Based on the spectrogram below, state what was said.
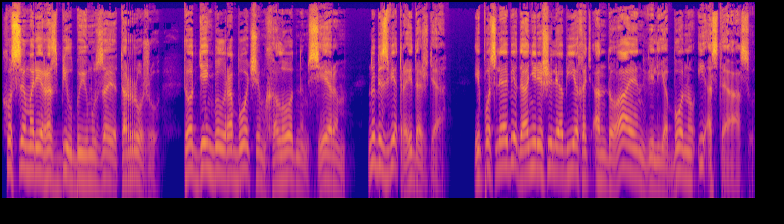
Хосе Мари разбил бы ему за это рожу. Тот день был рабочим, холодным, серым, но без ветра и дождя. И после обеда они решили объехать Андоаен, Вильябону и Астеасу.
